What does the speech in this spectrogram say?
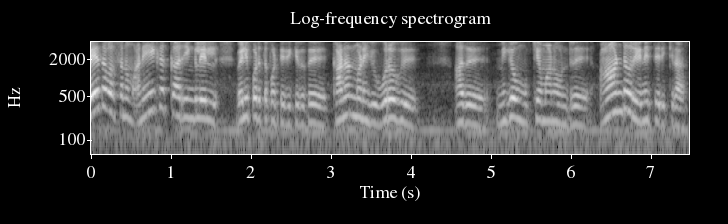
வேதவசனம் அநேக காரியங்களில் வெளிப்படுத்தப்பட்டிருக்கிறது. கணவன் மனைவி உறவு அது மிகவும் முக்கியமான ஒன்று. ஆண்டவர் இணைத்திருக்கிறார்.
